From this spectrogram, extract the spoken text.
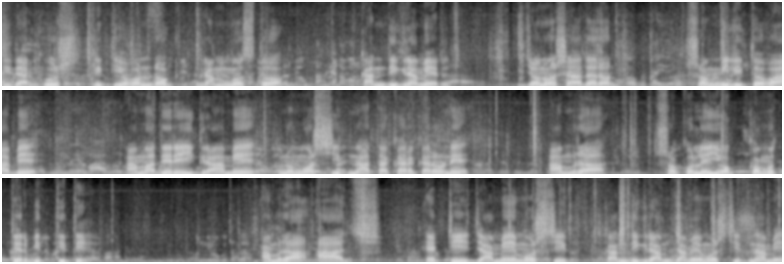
দিদারকুশ তৃতীয় খণ্ড গ্রাম্যস্থ কান্দিগ্রামের জনসাধারণ সম্মিলিতভাবে আমাদের এই গ্রামে কোনো মসজিদ না থাকার কারণে আমরা সকলেই ঐক্যমত্যের ভিত্তিতে আমরা আজ একটি জামে মসজিদ, কান্দিগ্রাম জামে মসজিদ নামে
